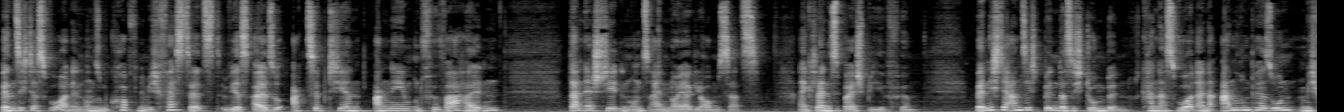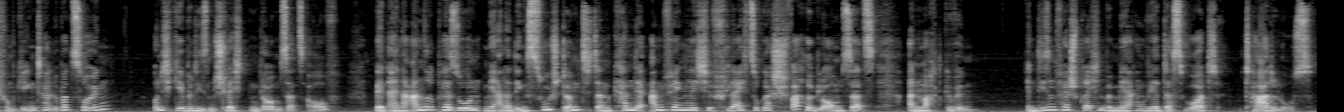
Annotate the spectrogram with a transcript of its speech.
Wenn sich das Wort in unserem Kopf nämlich festsetzt, wir es also akzeptieren, annehmen und für wahr halten, dann entsteht in uns ein neuer Glaubenssatz. Ein kleines Beispiel hierfür. Wenn ich der Ansicht bin, dass ich dumm bin, kann das Wort einer anderen Person mich vom Gegenteil überzeugen und ich gebe diesen schlechten Glaubenssatz auf. Wenn eine andere Person mir allerdings zustimmt, dann kann der anfängliche, vielleicht sogar schwache Glaubenssatz an Macht gewinnen. In diesem Versprechen bemerken wir das Wort tadellos.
